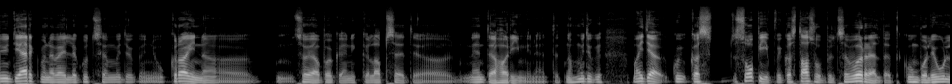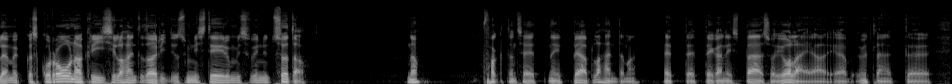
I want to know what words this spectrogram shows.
nüüd järgmine väljakutse muidugi on ju Ukraina sõjapõgenike lapsed ja nende harimine, et, et noh, muidugi ma ei tea, kui, kas sobib või kas tasub üldse võrrelda, et kumb oli hullem, et kas koroonakriisi lahendada haridusministeeriumis või nüüd sõda? noh, fakt on see, et neid peab lahendama et, et ega neist pääsu ei ole ja, ja ütlen, et äh,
